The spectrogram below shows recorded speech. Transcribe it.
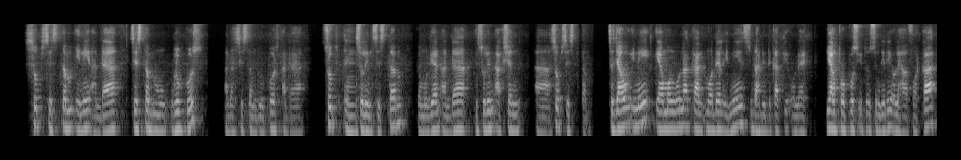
Subsistem ini ada sistem glukos, ada sistem glukos, ada sub insulin system, kemudian ada insulin action uh, subsystem. Sejauh ini yang menggunakan model ini sudah didekati oleh yang propose itu sendiri oleh H4K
